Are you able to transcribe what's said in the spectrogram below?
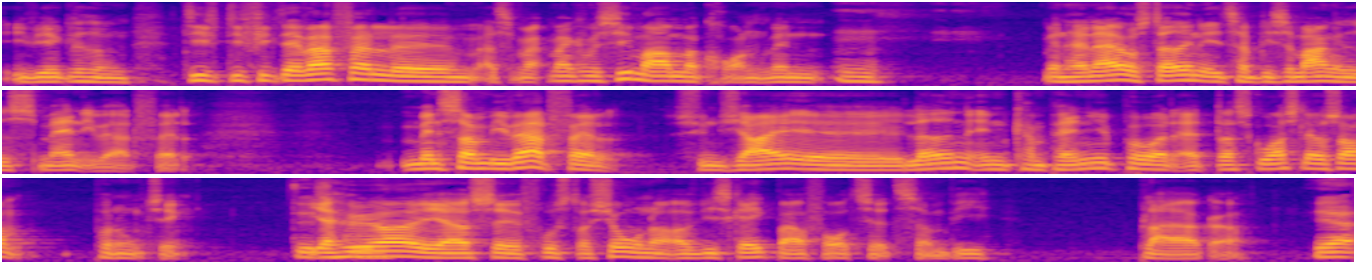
i virkeligheden. De, de fik da i hvert fald, øh, altså man, man kan vel sige meget om Macron, men, mm. men han er jo stadig en etablissementets mand i hvert fald. Men som i hvert fald, synes jeg, øh, lavede en, en kampagne på, at, at der skulle også laves om på nogle ting. Det Jeg hører jeres øh, frustrationer, og vi skal ikke bare fortsætte, som vi plejer at gøre. Ja.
